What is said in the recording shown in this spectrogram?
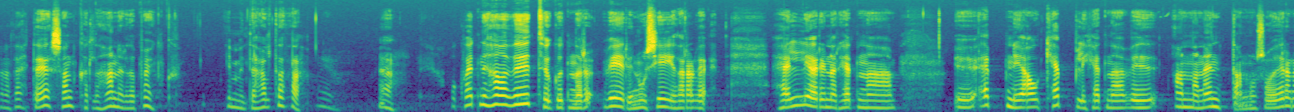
Þannig að þetta er sannkallið hann er það pöng. Ég myndi halda það. Já. Já. Og hvernig hafa viðtökurnar verið? Nú sé ég þar alveg heljarinnar hérna efni á kepli hérna við annan endan og svo er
